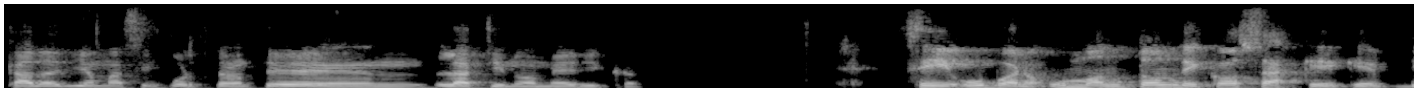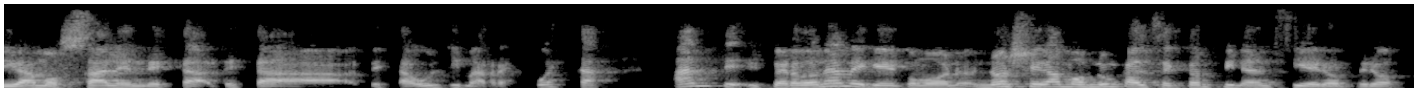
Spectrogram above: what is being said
cada día más importante en Latinoamérica. Sí, bueno, un montón de cosas que, digamos, salen de esta, última respuesta. Antes, perdóname que como no llegamos nunca al sector financiero, pero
